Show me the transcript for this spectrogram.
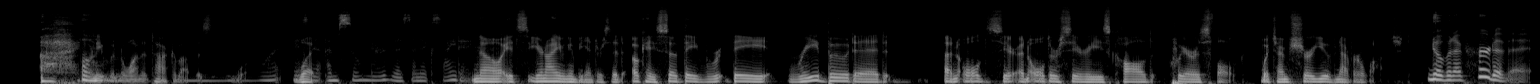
I don't even want to talk about this. What is what? it? I'm so nervous and excited. No, it's you're not even gonna be interested. Okay, so they re- they rebooted an old ser- an older series called Queer as Folk, which I'm sure you've never watched. No, but I've heard of it.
